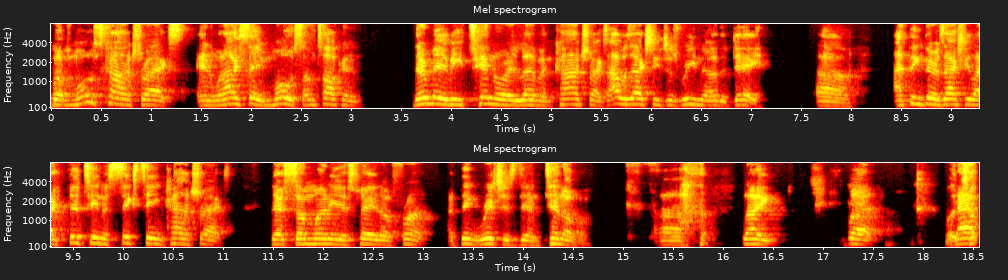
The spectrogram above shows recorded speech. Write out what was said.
But most contracts, and when I say most, I'm talking there may be 10 or 11 contracts. I was actually just reading the other day. Uh, I think there's actually like 15 or 16 contracts that some money is paid up front. I think Rich is done 10 of them. Uh, like, but well, that,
